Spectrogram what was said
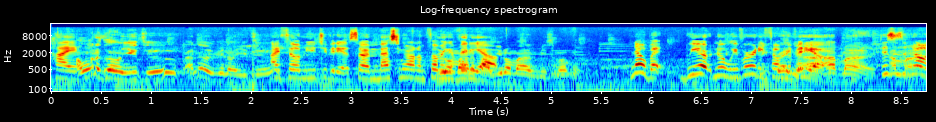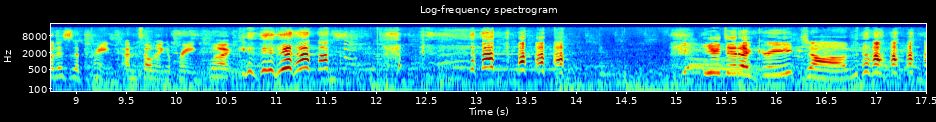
Hi. I want to go on YouTube. I know you've been on YouTube. I film YouTube videos, so I'm messing around. I'm filming a if video. you don't mind me smoking? No, but we are no. We've already You filmed the video. I- I mind. This I is mind. no. This is a prank. I'm filming a prank. Look. you did a great job.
